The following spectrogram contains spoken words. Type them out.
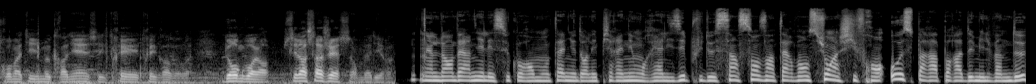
Traumatisme crânien, c'est très très grave. Ouais. Donc voilà, c'est la sagesse, on va dire. L'an dernier, les secours en montagne dans les Pyrénées ont réalisé plus de 500 interventions, un chiffre en hausse par rapport à 2022.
